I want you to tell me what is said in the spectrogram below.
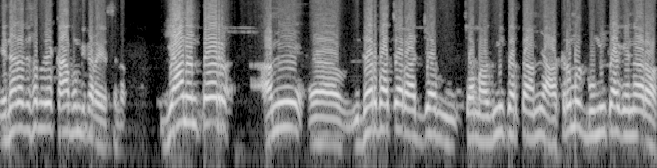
येणाऱ्या दिवसामध्ये काय भूमिका राहील असेल यानंतर आम्ही विदर्भाच्या राज्याच्या मागणी करता आम्ही आक्रमक भूमिका घेणार आहोत.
